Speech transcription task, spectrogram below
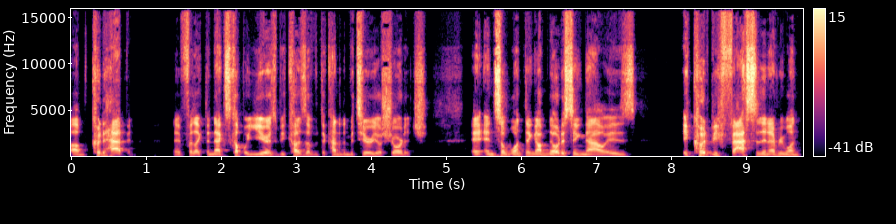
um, could happen eh, for like the next couple years because of the kind of the material shortage. And, and so one thing I'm noticing now is it could be faster than everyone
